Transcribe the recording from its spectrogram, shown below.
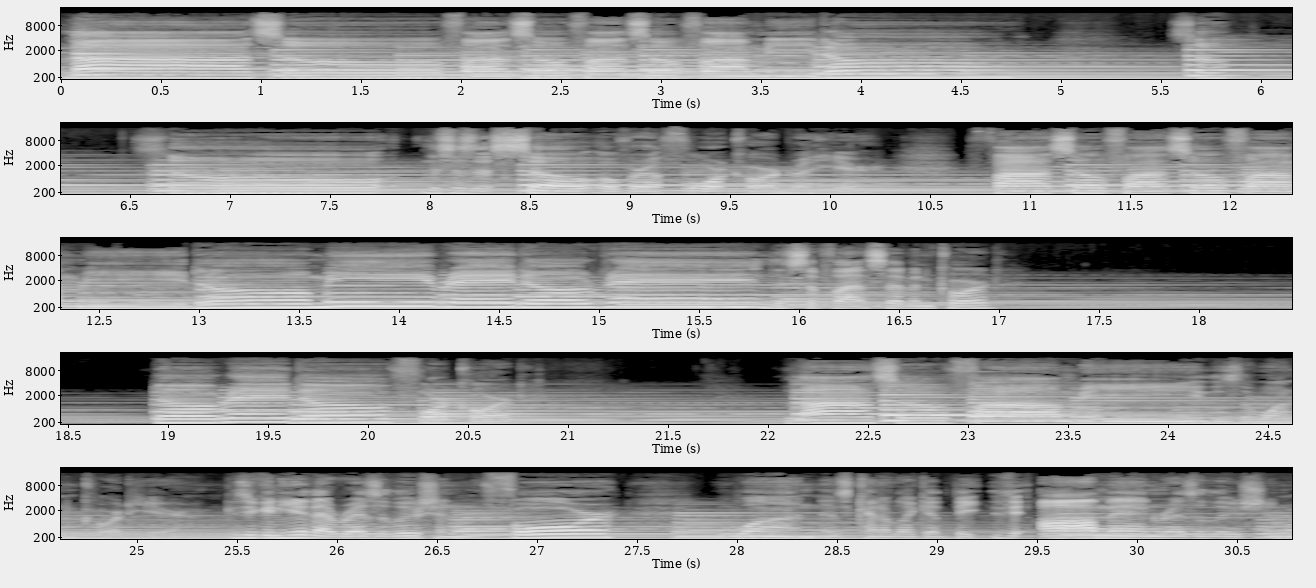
la so fa so fa so fa mi do so so this is a so over a four chord right here. Fa, so, fa, so, fa, mi, do, mi, re, do, re. This is a flat seven chord. Do, re, do, four chord. La, so, fa, mi. This is the one chord here. Because you can hear that resolution. Four, one is kind of like a, the, the amen resolution.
